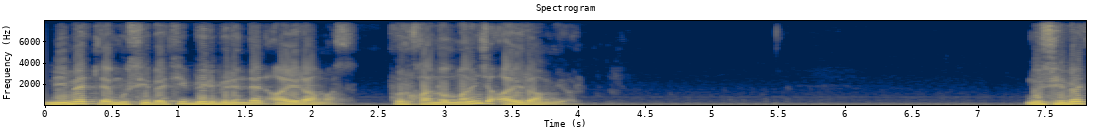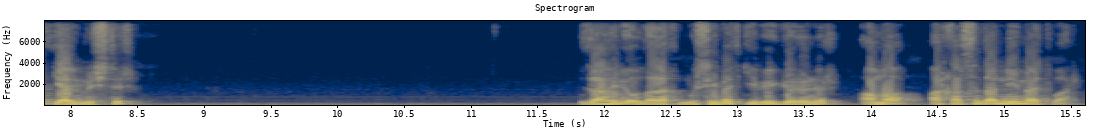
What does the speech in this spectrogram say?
Nimetle musibeti birbirinden ayıramaz. Furkan olmayınca ayıramıyor. Musibet gelmiştir. Zahiri olarak musibet gibi görünür ama arkasında nimet var.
